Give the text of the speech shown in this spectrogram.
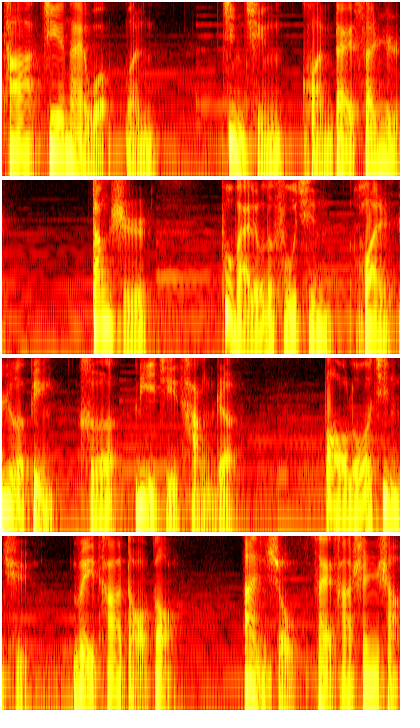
他接待我们，尽情款待三日。当时不百流的父亲患热病和立即躺着，保罗进去为他祷告，按手在他身上，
